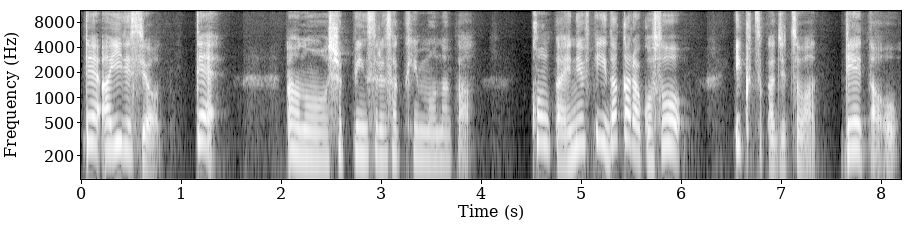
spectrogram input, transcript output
で、あ、いいですよ。って、あの、出品する作品もなんか、今回 NFT だからこそ、いくつか実はデータを、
